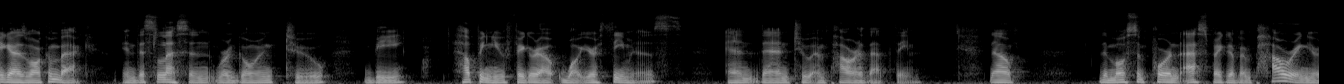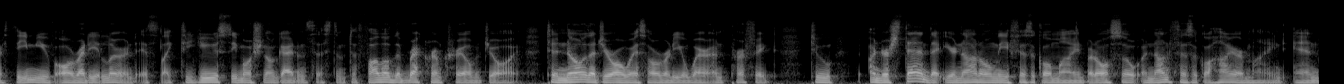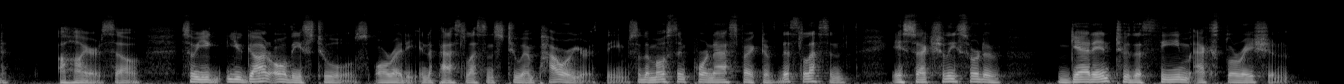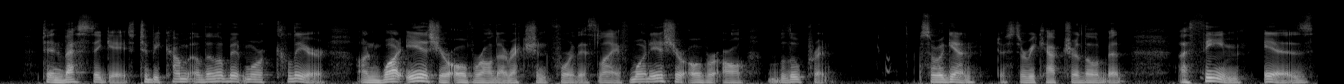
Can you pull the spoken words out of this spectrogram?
Hey guys, welcome back. In this lesson, we're going to be helping you figure out what your theme is and then to empower that theme. Now, the most important aspect of empowering your theme you've already learned. It's like to use the emotional guidance system, to follow the breadcrumb trail of joy, to know that you're always already aware and perfect, to understand that you're not only a physical mind, but also a non-physical higher mind and a higher self. So you, you got all these tools already in the past lessons to empower your theme. So the most important aspect of this lesson is to actually sort of get into the theme exploration, to investigate, to become a little bit more clear on what is your overall direction for this life, what is your overall blueprint. So again, just to recapture a little bit, a theme is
